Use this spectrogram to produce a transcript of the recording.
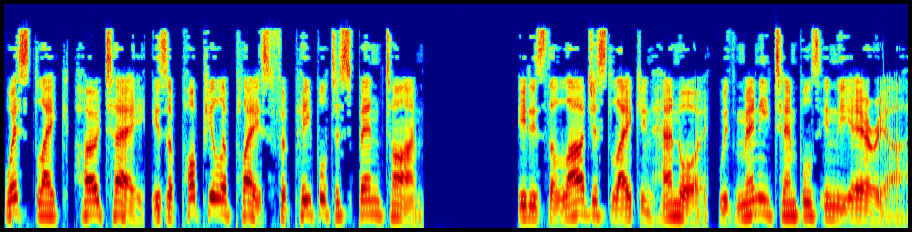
West Lake Ho Tay is a popular place for people to spend time. It is the largest lake in Hanoi, with many temples in the area.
